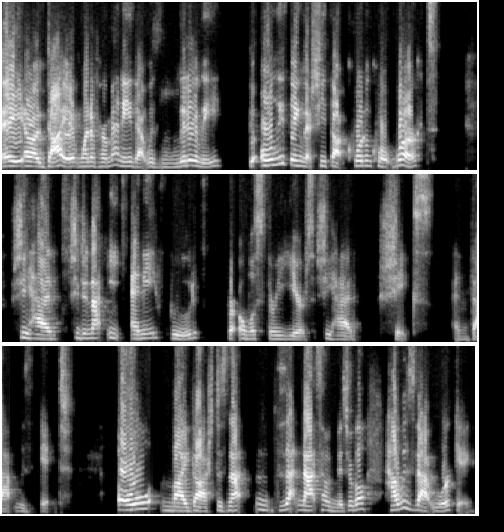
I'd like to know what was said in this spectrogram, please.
a uh, diet, one of her many, that was literally the only thing that she thought quote unquote worked. She had she did not eat any food for almost three years. She had shakes, and that was it oh my gosh does not does that not sound miserable how is that working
